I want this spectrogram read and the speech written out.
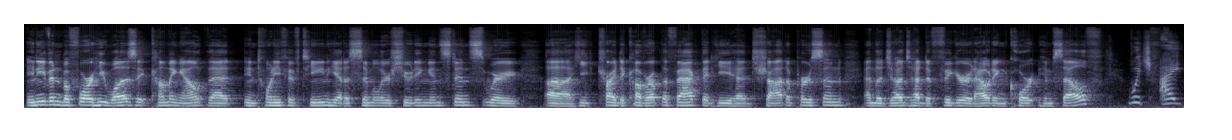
And even before he was, it coming out that in 2015 he had a similar shooting instance where uh, he tried to cover up the fact that he had shot a person, and the judge had to figure it out in court himself. which I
